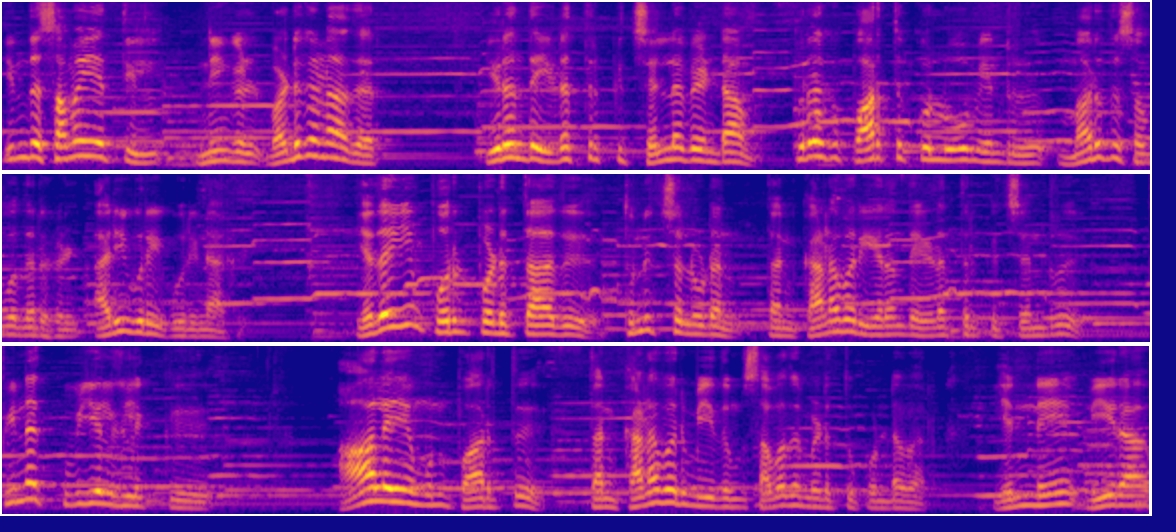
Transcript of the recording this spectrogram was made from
இந்த சமயத்தில் நீங்கள் வடுகநாதர் இறந்த இடத்திற்கு செல்ல வேண்டாம் பிறகு பார்த்து கொள்வோம் என்று மருது சகோதரர்கள் அறிவுரை கூறினார்கள். எதையும் பொருட்படுத்தாது துணிச்சலுடன் தன் கணவர் இறந்த இடத்திற்கு சென்று பிண குவியல்களுக்கு ஆலய முன் பார்த்து தன் கணவர் மீதும் சபதம் எடுத்து கொண்டவர். என்னே வீரா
